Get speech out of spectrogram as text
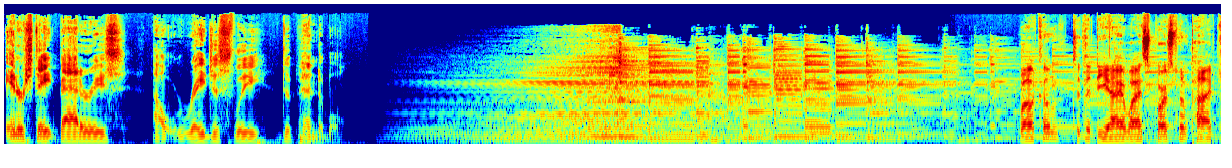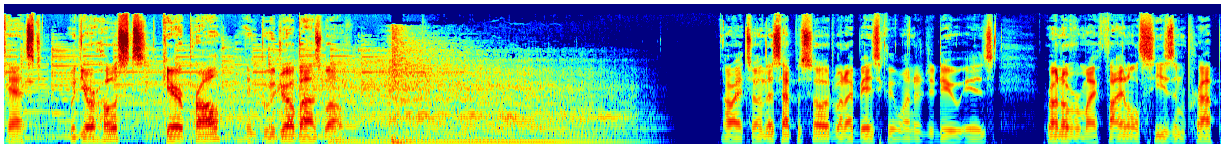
Interstate Batteries, outrageously dependable. Welcome to the DIY Sportsman Podcast with your hosts, Garrett Prawl and Boudreaux Boswell. All right, so in this episode, what I basically wanted to do is run over my final season prep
